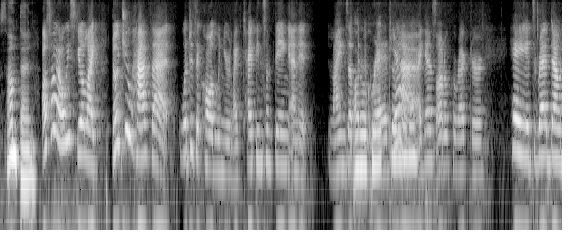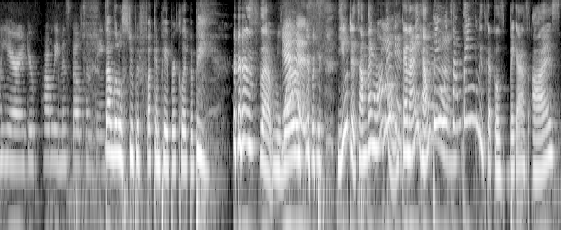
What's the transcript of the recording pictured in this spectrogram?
something. Also, I always feel like, don't you have that? What is it called when you're like typing something and it lines up in the Autocorrect or Yeah. I guess autocorrect or, hey, it's red down here. You're probably misspelled something. That little stupid fucking paperclip appears. that Yes. word. You did something wrong. did Can I help you with something? He's got those big ass eyes.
